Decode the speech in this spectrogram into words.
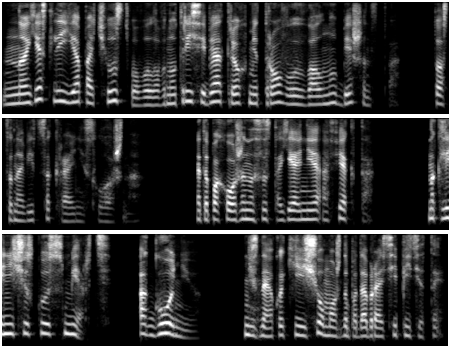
Но если я почувствовала внутри себя трехметровую волну бешенства, то остановиться крайне сложно. Это похоже на состояние аффекта, на клиническую смерть, агонию. Не знаю, какие еще можно подобрать эпитеты.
